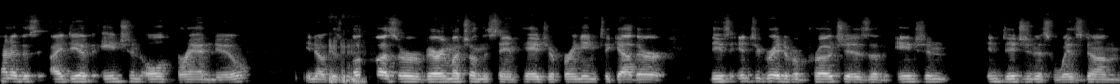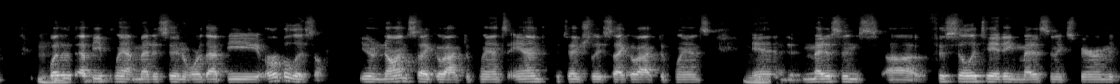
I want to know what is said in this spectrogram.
kind of this idea of ancient, old, brand new. You know, because both of us are very much on the same page of bringing together these integrative approaches of ancient indigenous wisdom, mm-hmm. whether that be plant medicine or that be herbalism you know non-psychoactive plants and potentially psychoactive plants mm. and medicines uh, facilitating medicine experiment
